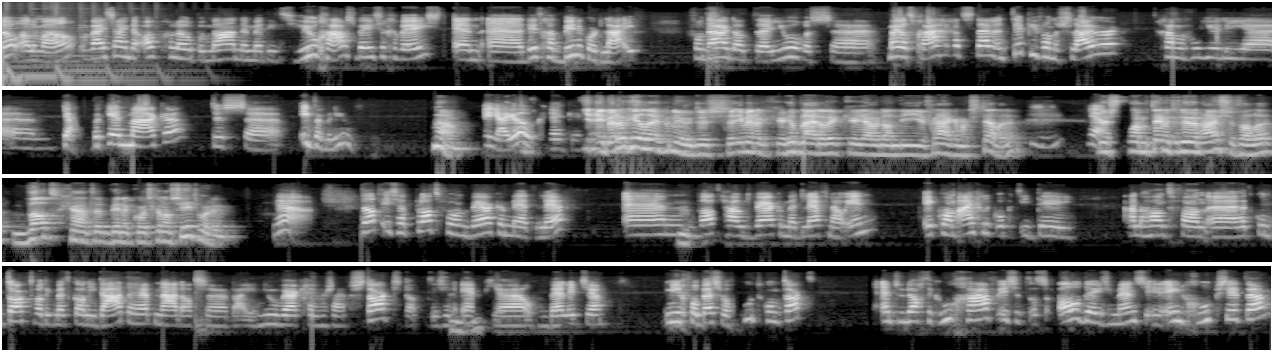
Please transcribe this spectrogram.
allemaal. Wij zijn de afgelopen maanden met iets heel gaafs bezig geweest. En eh, dit gaat binnenkort live. Vandaar dat eh, Joris eh, mij wat vragen gaat stellen. Een tipje van de sluier gaan we voor jullie ehm, ja, bekendmaken. Dus ik ben benieuwd. Nou. En jij ook, denk ik. Ja, ik ben ook heel erg benieuwd. Dus ik ben ook heel blij dat ik jou dan die vragen mag stellen. Mhm. Ja. Dus om meteen met de deur in huis te vallen, wat gaat er binnenkort gelanceerd worden? Ja, dat is het platform Werken met Lef. En Hm. wat houdt Werken met Lef nou in? Ik kwam eigenlijk op het idee aan de hand van eh, het contact wat ik met kandidaten heb nadat ze bij een nieuw werkgever zijn gestart. Dat is een Mhm. appje of een belletje. In ieder geval best wel goed contact. En toen dacht ik, hoe gaaf is het als al deze mensen in één groep zitten,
